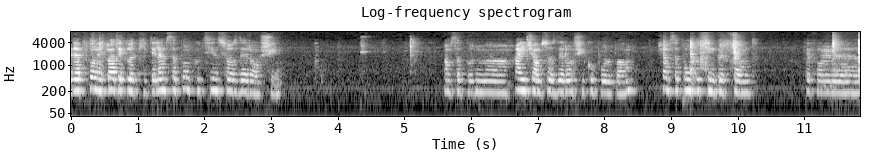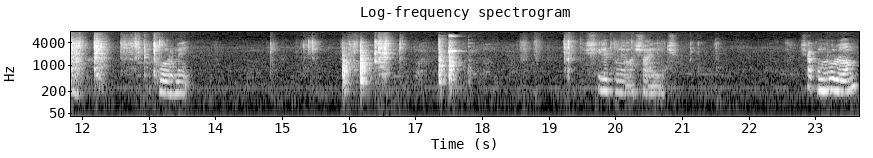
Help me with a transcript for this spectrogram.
Înainte de a pune toate clăchitele, am să pun puțin sos de roșii. Am să pun, uh, aici am sos de roșii cu pulpă și am să pun puțin pe fund, pe fundul formei. Și le punem așa aici. Și acum rulăm,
